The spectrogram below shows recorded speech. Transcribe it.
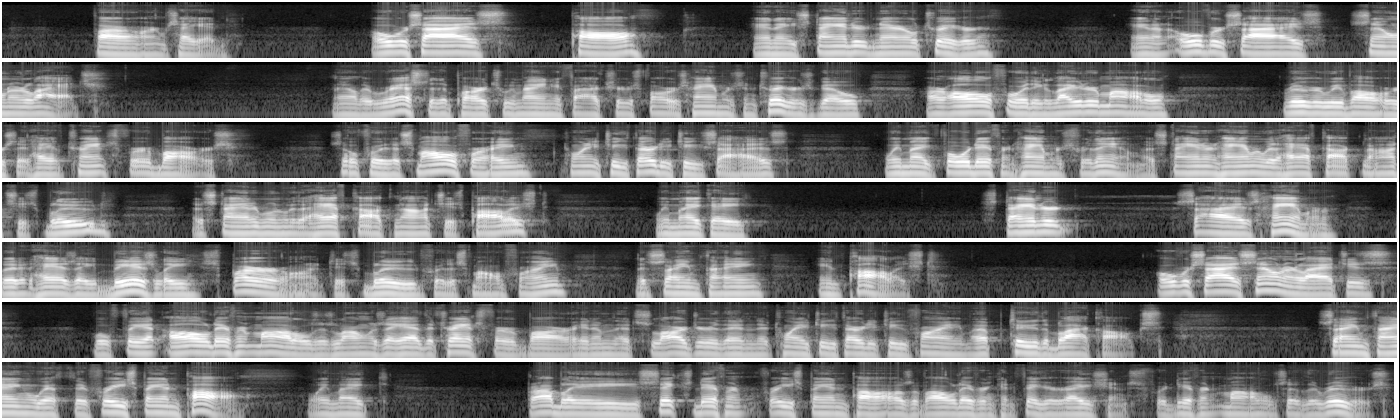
firearms had. Oversized pawl and a standard narrow trigger and an oversized cylinder latch. Now the rest of the parts we manufacture as far as hammers and triggers go are all for the later model Ruger revolvers that have transfer bars. So for the small frame, 2232 size, we make four different hammers for them. A standard hammer with a half cock notch is blued. A standard one with a half cock notch is polished. We make a standard size hammer, but it has a Bisley spur on it that's blued for the small frame the same thing in polished. Oversized cylinder latches will fit all different models as long as they have the transfer bar in them that's larger than the 2232 frame up to the Blackhawks. Same thing with the free spin pawl. We make probably six different free spin pawls of all different configurations for different models of the Rugers.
